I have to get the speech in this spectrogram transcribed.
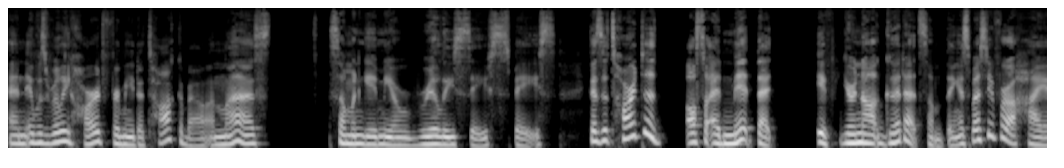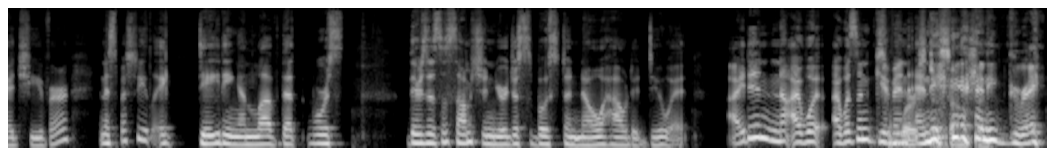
And it was really hard for me to talk about unless someone gave me a really safe space because it's hard to also admit that if you're not good at something, especially for a high achiever, and especially like dating and love, that we're there's this assumption you're just supposed to know how to do it. I didn't know. I w- I wasn't given any any great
